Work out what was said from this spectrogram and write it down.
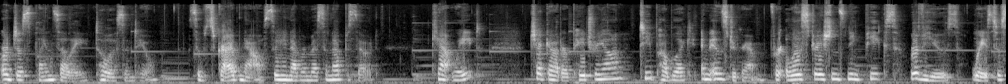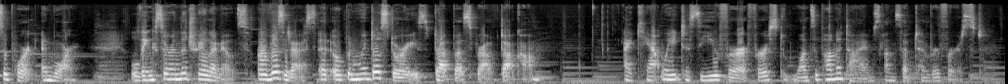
or just plain silly to listen to. Subscribe now so you never miss an episode. Can't wait? Check out our Patreon, TeePublic, and Instagram for illustration sneak peeks, reviews, ways to support, and more. Links are in the trailer notes, or visit us at openwindowstories.buzzsprout.com. I can't wait to see you for our first Once Upon a Times on September 1st.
